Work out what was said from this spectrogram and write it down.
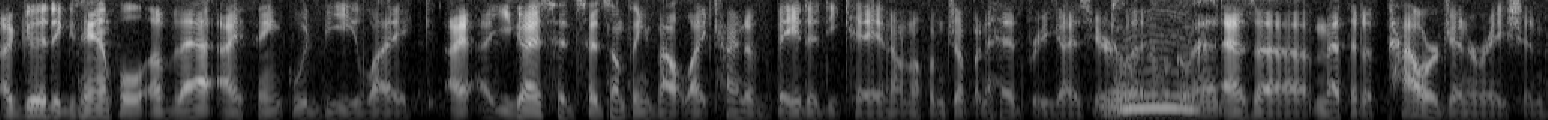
a, a good example of that, I think, would be like I, I, you guys had said something about like kind of beta decay. and I don't know if I'm jumping ahead for you guys here, no, but no, go ahead. as a method of power generation.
